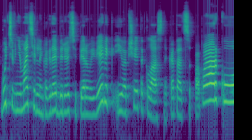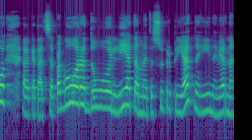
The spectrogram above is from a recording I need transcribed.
будьте внимательны, когда берете первый велик, и вообще это классно. Кататься по парку, э, кататься по городу, летом, это супер приятно, и, наверное,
